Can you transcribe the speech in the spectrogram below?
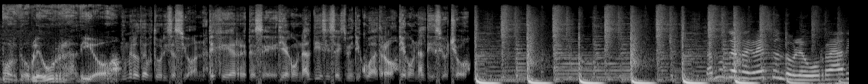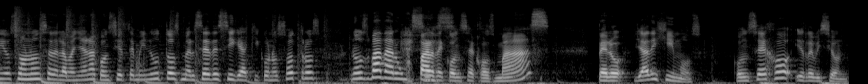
Por W Radio. Número de autorización. DGRTC. Diagonal 1624. Diagonal 18. Estamos de regreso en W Radio, son 11 de la mañana con 7 minutos. Mercedes sigue aquí con nosotros. Nos va a dar un Así par de es. consejos más, pero ya dijimos, consejo y revisión.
